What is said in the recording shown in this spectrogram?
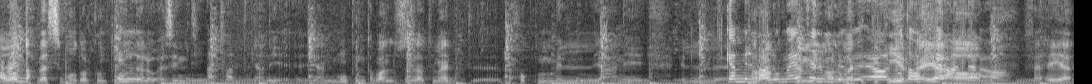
أوضح بس موضوع ال control ده لو أذنتي. اتفضل. يعني يعني ممكن طبعا الأستاذ اعتماد بحكم ال يعني ال كم المعلومات كم المعلومات ال- الكتير فهي عندنا، آه آه. فهي آه،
